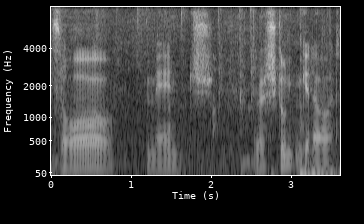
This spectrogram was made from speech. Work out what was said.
So, Mensch. Oder Stunden gedauert.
